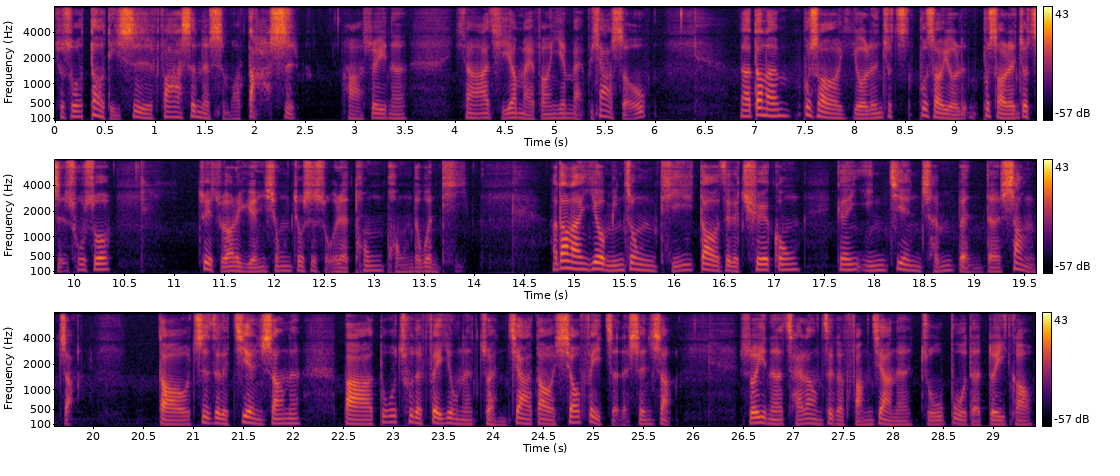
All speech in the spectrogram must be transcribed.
就说到底是发生了什么大事啊？所以呢，像阿奇要买房也买不下手。那当然不少有人就不少有人不少人就指出说，最主要的元凶就是所谓的通膨的问题。那当然也有民众提到这个缺工跟营建成本的上涨，导致这个建商呢把多出的费用呢转嫁到消费者的身上，所以呢才让这个房价呢逐步的堆高。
